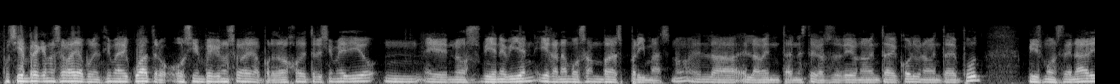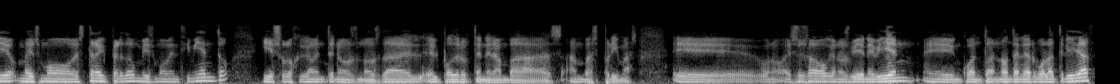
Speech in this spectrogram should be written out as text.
Pues siempre que no se vaya por encima de 4 o siempre que no se vaya por debajo de tres y medio, mm, eh, nos viene bien y ganamos ambas primas, ¿no? En la, en la venta. En este caso sería una venta de call y una venta de put mismo escenario, mismo strike, perdón, mismo vencimiento y eso lógicamente nos, nos da el, poder obtener ambas ambas primas. Eh, bueno, eso es algo que nos viene bien eh, en cuanto a no tener volatilidad.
